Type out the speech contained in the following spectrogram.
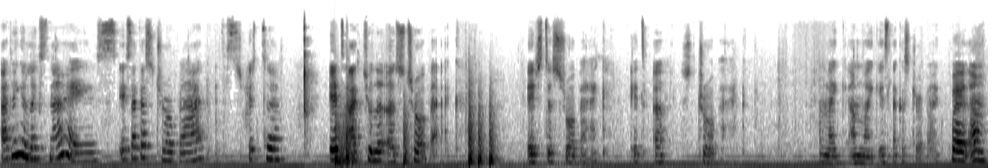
I think it looks nice. It's like a straw bag. It's it's a it's actually a straw bag. It's the straw bag. It's a straw bag. I'm like I'm like it's like a straw bag, but um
